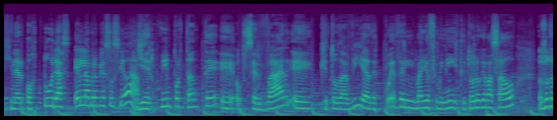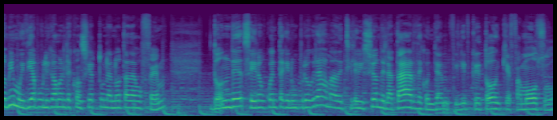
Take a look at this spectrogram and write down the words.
generar posturas en la propia sociedad. Y es muy importante eh, observar eh, que todavía, después del Mayo Feminista y todo lo que ha pasado, nosotros mismos hoy día publicamos en el desconcierto una nota de Abofem, donde se dieron cuenta que en un programa de televisión de la tarde con Jean-Philippe Creton, que es famoso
